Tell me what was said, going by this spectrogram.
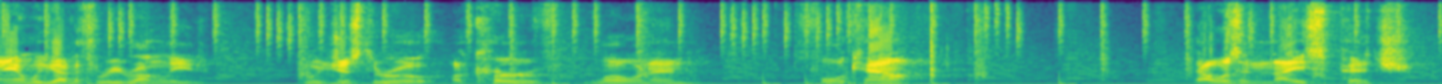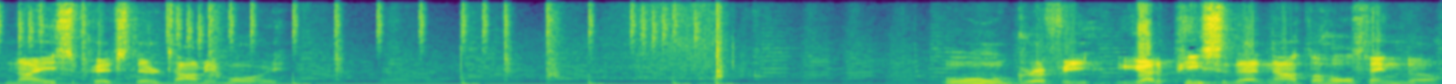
And we got a three-run lead. We just threw a curve low and in. Full count. That was a nice pitch. Nice pitch there, Tommy boy. Ooh, Griffey. You got a piece of that, not the whole thing, though.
